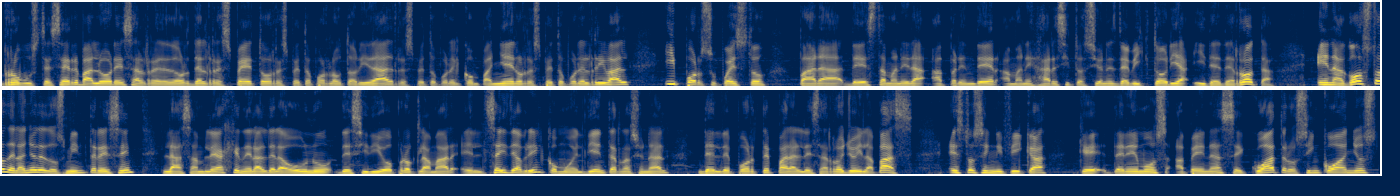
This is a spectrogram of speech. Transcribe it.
robustecer valores alrededor del respeto, respeto por la autoridad, respeto por el compañero, respeto por el rival y por supuesto para de esta manera aprender a manejar situaciones de victoria y de derrota. En agosto del año de 2013, la Asamblea General de la ONU decidió proclamar el 6 de abril como el Día Internacional del Deporte para el Desarrollo y la Paz. Esto significa que tenemos apenas eh, cuatro o cinco años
